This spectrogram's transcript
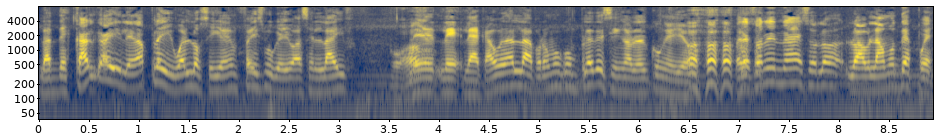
Las descargas y le das play. Igual lo sigues en Facebook, ellos hacen live. Wow. Le, le- le acabo de dar la promo completa y sin hablar con ellos. Pero eso no es nada, eso lo, lo hablamos después.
